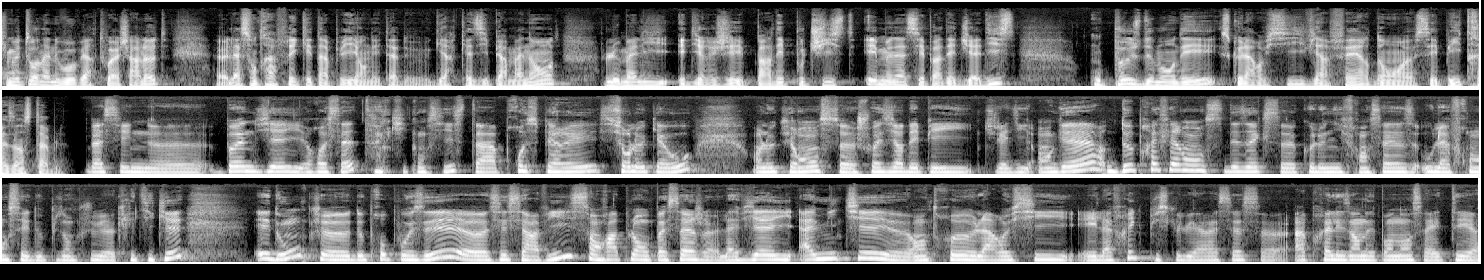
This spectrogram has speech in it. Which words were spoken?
Je me tourne à nouveau vers toi, Charlotte. Euh, la Centrafrique est un pays en état de guerre quasi permanente. Le Mali est dirigé par des putschistes et menacé par des djihadistes. On peut se demander ce que la Russie vient faire dans euh, ces pays très instables. Bah, c'est une euh, bonne vieille recette qui consiste à prospérer sur le chaos. En l'occurrence, choisir des pays, tu l'as dit, en guerre, de préférence des ex-colonies françaises où la France est de plus en plus critiquée et donc euh, de proposer euh, ces services en rappelant au passage la vieille amitié euh, entre la Russie et l'Afrique, puisque l'URSS, après les indépendances, a été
